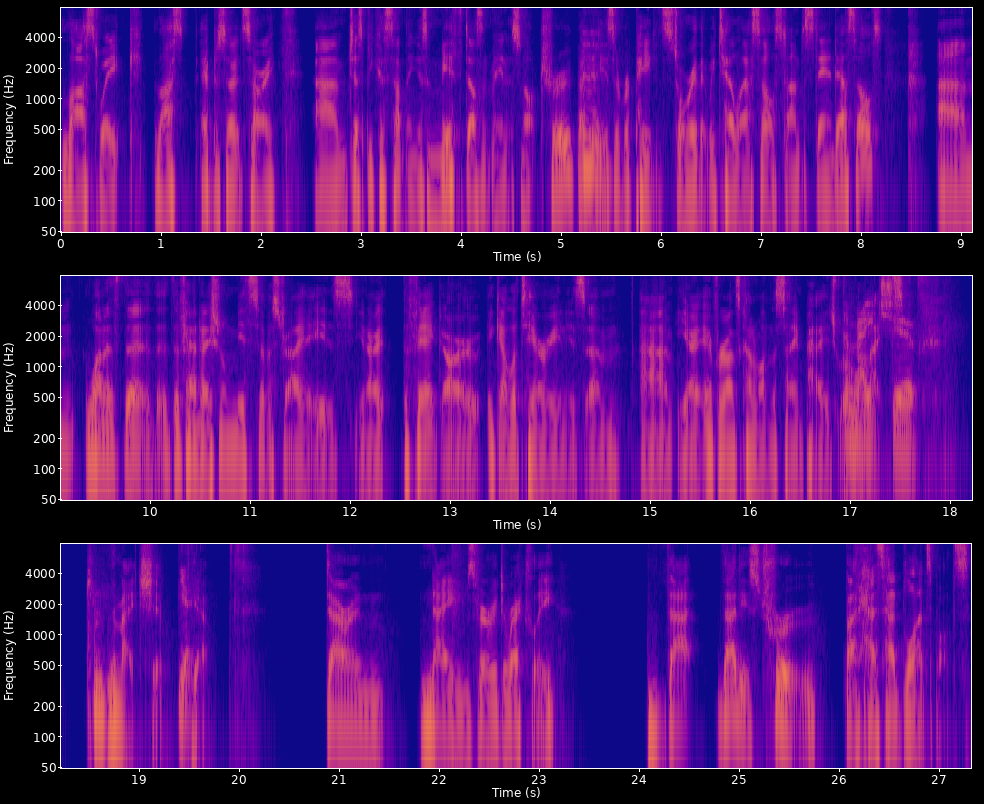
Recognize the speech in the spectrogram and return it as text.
last week, last episode, sorry, um, just because something is a myth doesn't mean it's not true, but it is a repeated story that we tell ourselves to understand ourselves. Um, one of the, the the foundational myths of Australia is, you know, the fair go, egalitarianism. Um, you know, everyone's kind of on the same page. We're The all mates. mateship. The mateship. Yeah. yeah. Darren names very directly that that is true, but has had blind spots.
